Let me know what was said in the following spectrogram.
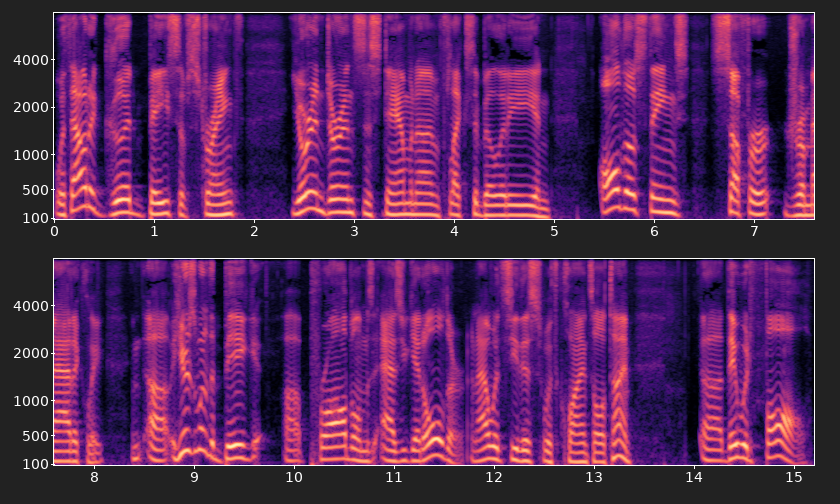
without a good base of strength, your endurance and stamina and flexibility and all those things suffer dramatically. Uh, here's one of the big uh, problems as you get older, and I would see this with clients all the time. Uh, they would fall,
